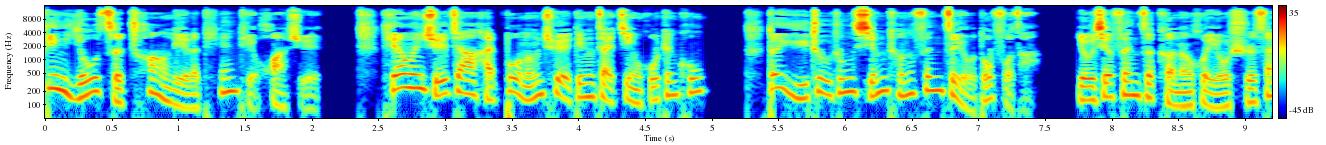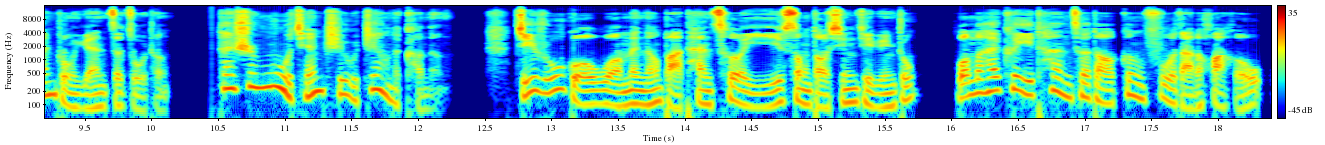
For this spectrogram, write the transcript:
并由此创立了天体化学。天文学家还不能确定在近乎真空的宇宙中形成的分子有多复杂，有些分子可能会由十三种原子组成，但是目前只有这样的可能。即如果我们能把探测仪送到星际云中，我们还可以探测到更复杂的化合物。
